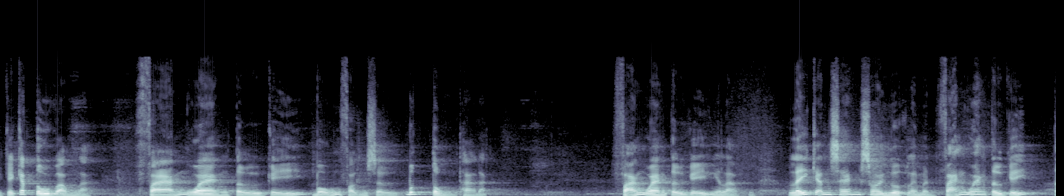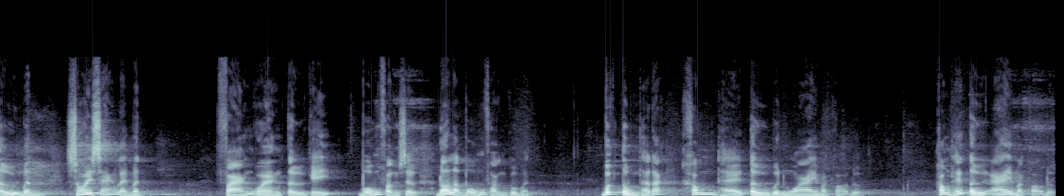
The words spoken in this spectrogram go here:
Thì cái cách tu của ông là phản quan tự kỷ bổn phận sự bất tùng tha đắc. Phản quan tự kỷ nghĩa là lấy cái ánh sáng soi ngược lại mình. Phản quan tự kỷ, tự mình soi sáng lại mình. Phản quan tự kỷ bổn phận sự, đó là bổn phận của mình. Bất tùng tha đắc không thể từ bên ngoài mà có được. Không thể từ ai mà có được.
